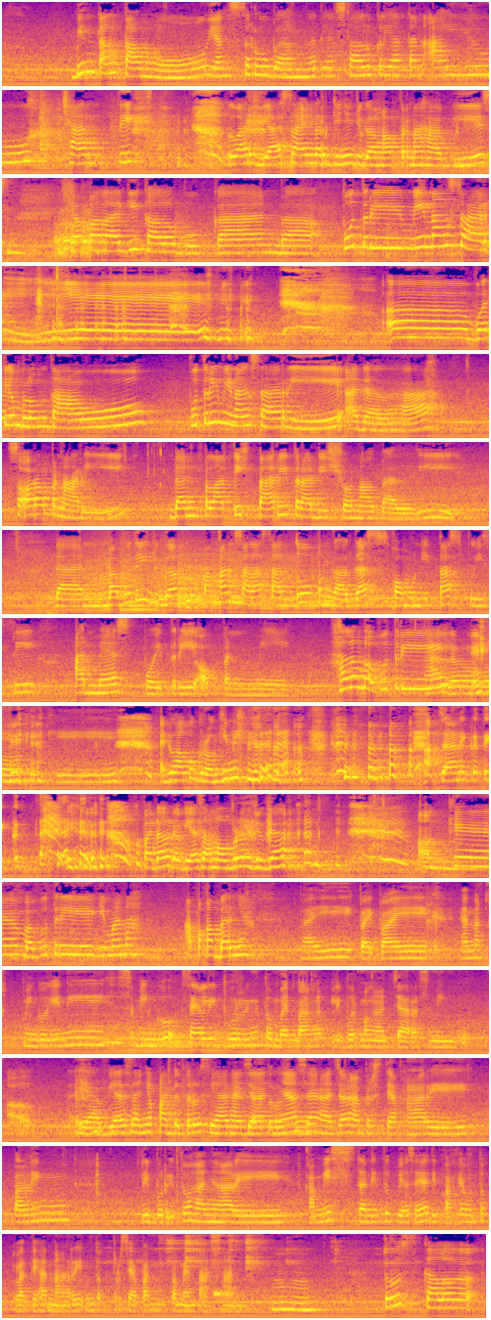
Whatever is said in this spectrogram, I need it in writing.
bintang tamu yang seru banget yang selalu kelihatan ayu cantik luar biasa energinya juga nggak pernah habis. Siapa lagi kalau bukan Mbak Putri Minangsari? Uh, buat yang belum tahu Putri Minangsari adalah seorang penari dan pelatih tari tradisional Bali dan Mbak Putri juga merupakan salah satu penggagas komunitas puisi Unmasked Poetry Open Mic. Halo Mbak Putri. Halo Kiki. Aduh aku grogi nih. Jangan ikut-ikut. Padahal udah biasa ngobrol juga. Oke, Mbak Putri, gimana? Apa kabarnya? Baik, baik, baik. Enak minggu ini seminggu saya libur ini tumben banget libur mengajar seminggu. Oh, ya biasanya padat terus ya ngajar terus. Biasanya saya ngajar hampir setiap hari. Paling libur itu hanya hari Kamis dan itu biasanya dipakai untuk latihan nari untuk persiapan pementasan. Hmm. Terus kalau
